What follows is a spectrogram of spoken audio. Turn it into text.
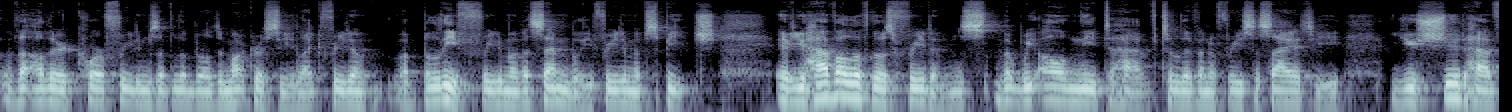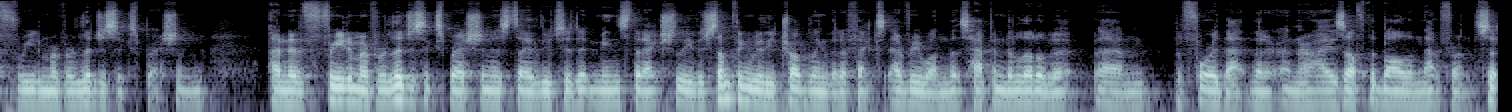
the other core freedoms of liberal democracy like freedom of belief freedom of assembly freedom of speech if you have all of those freedoms that we all need to have to live in a free society you should have freedom of religious expression and if freedom of religious expression is diluted, it means that actually there's something really troubling that affects everyone that's happened a little bit um, before that, that and our eyes off the ball on that front. So,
